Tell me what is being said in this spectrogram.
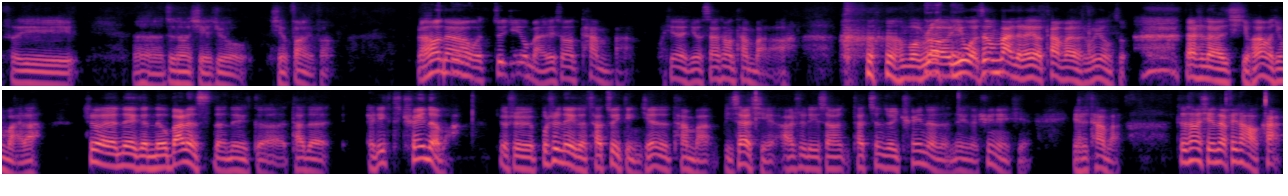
所以，嗯，这双鞋就先放一放。然后呢，我最近又买了一双碳板，我现在已经有三双碳板了啊。我不知道以我这么慢的人有碳板有什么用处，但是呢，喜欢我就买了。是那个 New Balance 的那个它的 Elite Trainer 吧，就是不是那个它最顶尖的碳板比赛鞋，而是那双它称之为 Trainer 的那个训练鞋，也是碳板。这双鞋呢非常好看。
